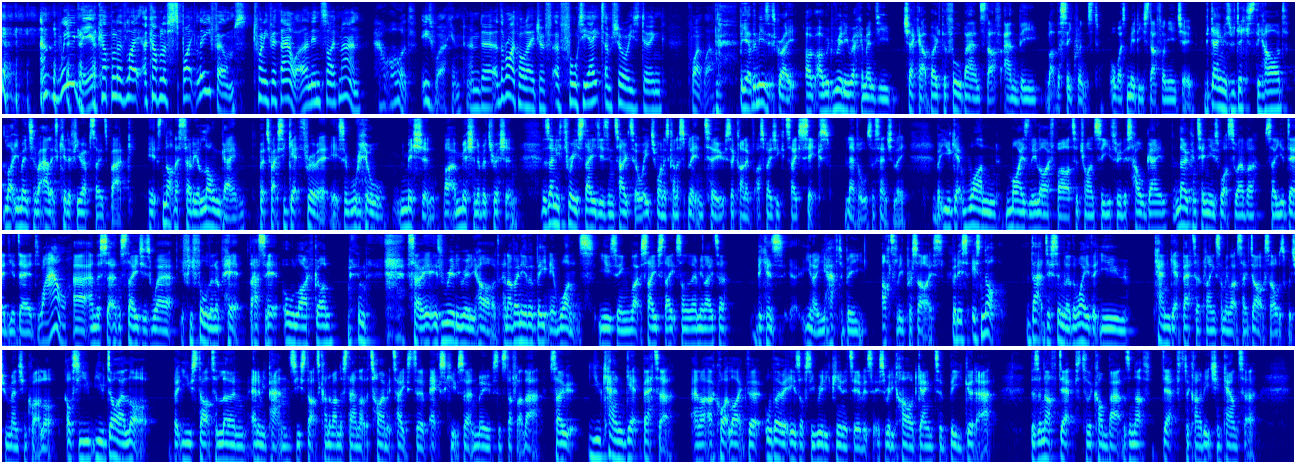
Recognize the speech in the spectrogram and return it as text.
and weirdly, a couple of like a couple of Spike Lee films, Twenty Fifth Hour and Inside Man. How odd. He's working, and uh, at the ripe old age of, of forty eight, I'm sure he's doing quite well. but yeah, the music's great. I, I, would really recommend you check out both the full band stuff and the like the sequenced, almost MIDI stuff on YouTube. The game is ridiculously hard. Like you mentioned about Alex Kidd a few episodes back, it's not necessarily a long game, but to actually get through it, it's a real mission, like a mission of attrition. There's only three stages in total. Each one is kind of split in two. So, kind of, I suppose you could say six levels essentially. But you get one miserly life bar to try and see you through this whole game. No continues whatsoever. So, you're dead, you're dead. Wow. Uh, and there's certain stages where if you fall in a pit, that's it, all life gone. so, it is really, really hard. And I've only ever beaten it once using like save states on an emulator because uh, you know you have to be utterly precise. But it's it's not that dissimilar. The way that you can get better playing something like say Dark Souls, which we mentioned quite a lot. Obviously, you you die a lot, but you start to learn enemy patterns. You start to kind of understand like the time it takes to execute certain moves and stuff like that. So you can get better. And I, I quite like that. Although it is obviously really punitive, it's it's a really hard game to be good at. There's enough depth to the combat. There's enough depth to kind of each encounter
